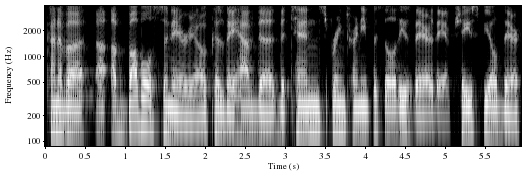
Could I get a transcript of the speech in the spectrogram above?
Kind of a, a, a bubble scenario because they have the, the 10 spring training facilities there. They have Chase Field there.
